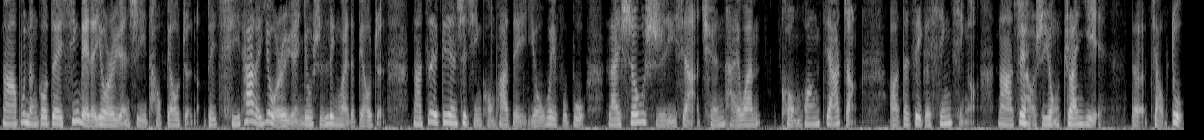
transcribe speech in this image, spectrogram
那不能够对新北的幼儿园是一套标准哦，对其他的幼儿园又是另外的标准。那这件事情恐怕得由卫福部来收拾一下全台湾恐慌家长啊的这个心情哦。那最好是用专业的角度。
